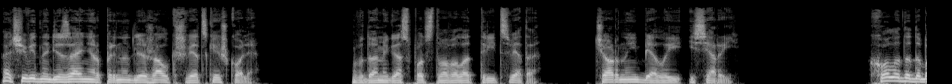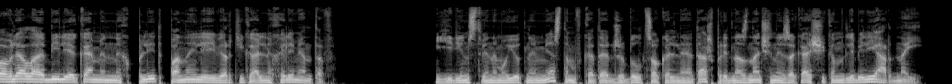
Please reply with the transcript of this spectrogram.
Очевидно, дизайнер принадлежал к шведской школе. В доме господствовало три цвета черный, белый и серый. Холода добавляло обилие каменных плит, панелей и вертикальных элементов. Единственным уютным местом в коттедже был цокольный этаж, предназначенный заказчиком для бильярдной.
